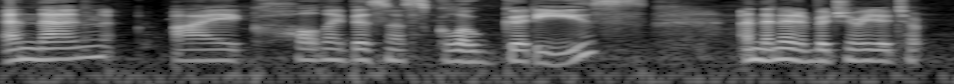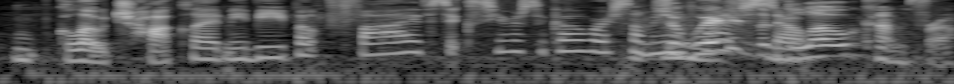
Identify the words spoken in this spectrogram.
and then I called my business Glow Goodies, and then it originated to Glow Chocolate maybe about five six years ago or something. so where does the So, glow come from?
